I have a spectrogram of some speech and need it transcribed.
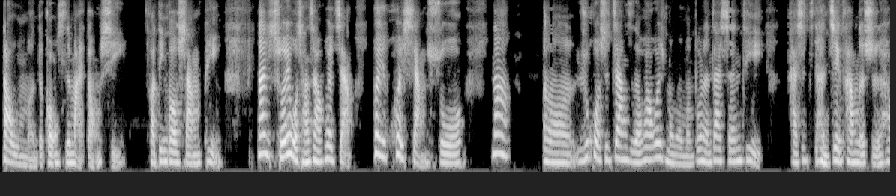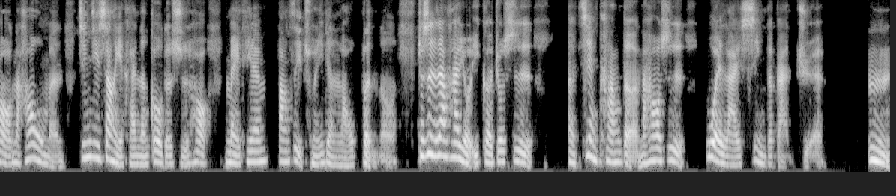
到我们的公司买东西，好订购商品。那所以我常常会讲，会会想说，那。嗯，如果是这样子的话，为什么我们不能在身体还是很健康的时候，然后我们经济上也还能够的时候，每天帮自己存一点老本呢？就是让他有一个就是呃健康的，然后是未来性的感觉。嗯，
